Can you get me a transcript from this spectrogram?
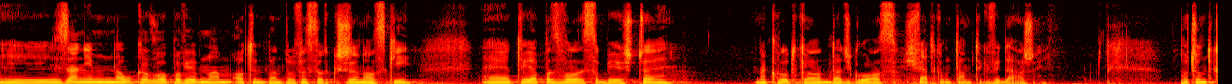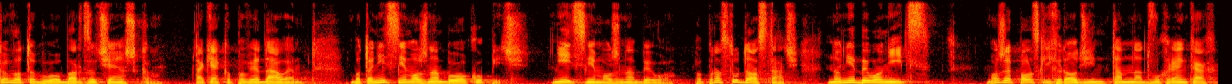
I zanim naukowo opowiem nam o tym pan profesor Krzyżanowski, e, to ja pozwolę sobie jeszcze na krótko dać głos świadkom tamtych wydarzeń. Początkowo to było bardzo ciężko, tak jak opowiadałem, bo to nic nie można było kupić. Nic nie można było. Po prostu dostać. No nie było nic. Może polskich rodzin tam na dwóch rękach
